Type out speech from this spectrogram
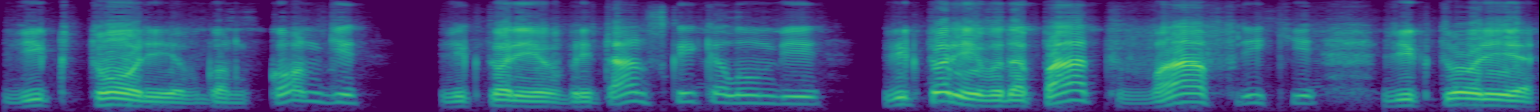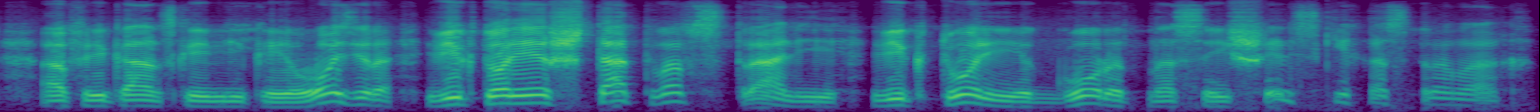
Виктория в Гонконге, Виктория в Британской Колумбии, Виктория водопад в Африке, Виктория Африканское Великое озеро, Виктория штат в Австралии, Виктория город на Сейшельских островах.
